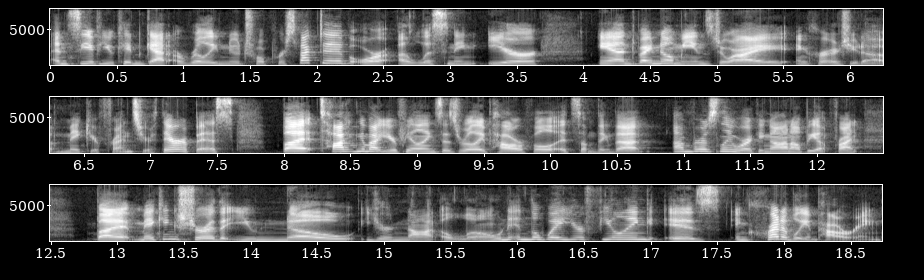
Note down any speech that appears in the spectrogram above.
and see if you can get a really neutral perspective or a listening ear. And by no means do I encourage you to make your friends your therapists, but talking about your feelings is really powerful. It's something that I'm personally working on, I'll be upfront but making sure that you know you're not alone in the way you're feeling is incredibly empowering.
